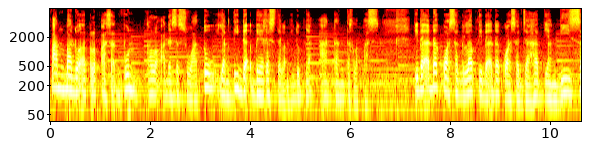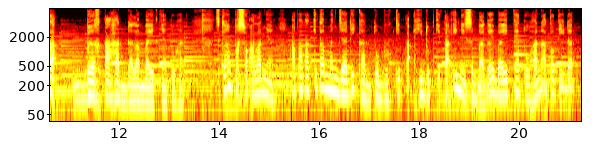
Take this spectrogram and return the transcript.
tanpa doa pelepasan pun, kalau ada sesuatu yang tidak beres dalam hidupnya akan terlepas. Tidak ada kuasa gelap, tidak ada kuasa jahat yang bisa bertahan dalam baitnya Tuhan. Sekarang persoalannya, apakah kita menjadikan tubuh kita, hidup kita ini sebagai baitnya Tuhan atau tidak?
